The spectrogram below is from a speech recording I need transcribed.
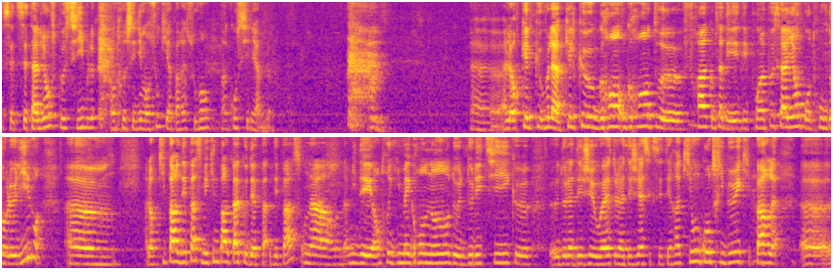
cette, alliance possible entre ces dimensions qui apparaissent souvent inconciliables. Euh, alors quelques, voilà, quelques grands, grandes euh, phrases comme ça, des, points un peu saillants qu'on trouve dans le livre alors qui parle des passes, mais qui ne parle pas que des, passes. On a, on a mis des entre guillemets grands noms de, l'éthique, euh, de la DGOS, de la DGS, etc., qui ont contribué, qui parlent euh,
